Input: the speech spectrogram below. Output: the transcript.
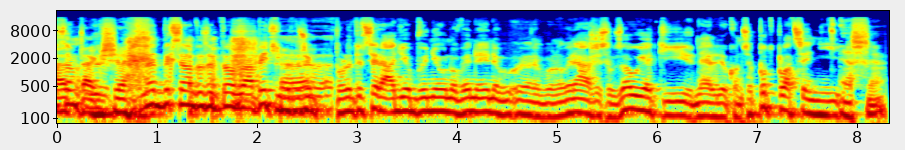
to jsem, takže... Hned bych se na to zeptal zápětí, protože politici rádi obvinují noviny nebo, nebo novináři jsou zaujatí, ne dokonce podplacení. Jasně.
